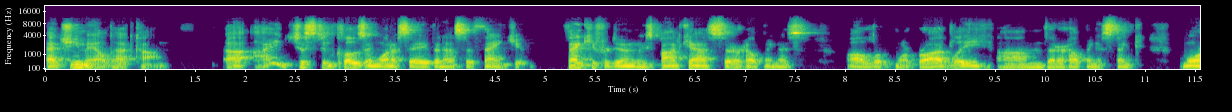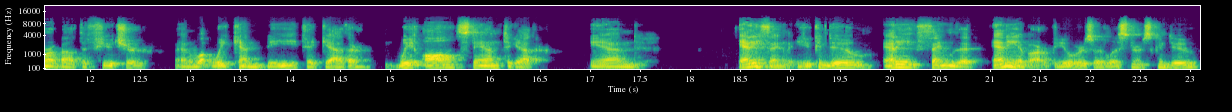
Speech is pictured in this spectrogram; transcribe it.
at gmail.com. Uh, I just, in closing, want to say, Vanessa, thank you. Thank you for doing these podcasts that are helping us all look more broadly, um, that are helping us think more about the future and what we can be together. We all stand together. And anything that you can do, anything that any of our viewers or listeners can do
